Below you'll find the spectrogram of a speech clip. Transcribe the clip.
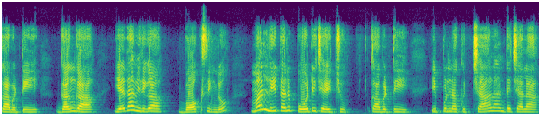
కాబట్టి గంగ యథావిధిగా బాక్సింగ్లో మళ్ళీ తను పోటీ చేయొచ్చు. కాబట్టి ఇప్పుడు నాకు చాలా అంటే చాలా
